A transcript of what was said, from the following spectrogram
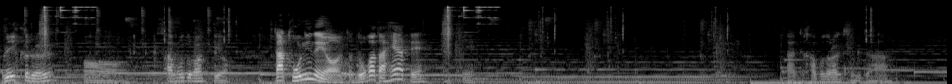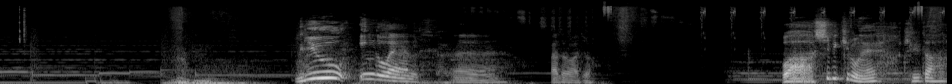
브레이크를 어, 사보도록 할게요. 다 돈이네요. 일단 너가 다 해야 돼. 예. 자, 일단 가보도록 하겠습니다. 뉴 잉글랜드 예, 가도록 하죠. 와 12km네 길다.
